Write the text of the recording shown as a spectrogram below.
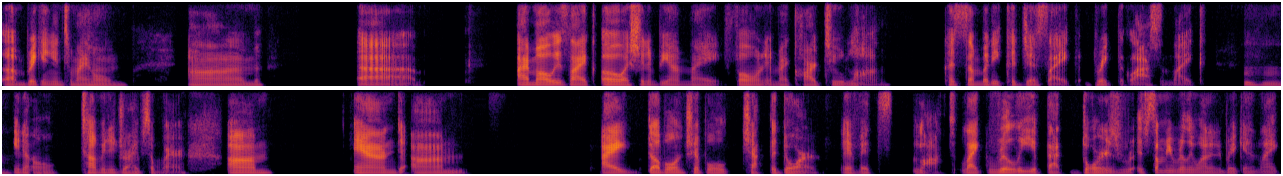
um, breaking into my home um uh, i'm always like oh i shouldn't be on my phone in my car too long because somebody could just like break the glass and like hmm you know tell me to drive somewhere um and um i double and triple check the door if it's locked like really if that door is if somebody really wanted to break in like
